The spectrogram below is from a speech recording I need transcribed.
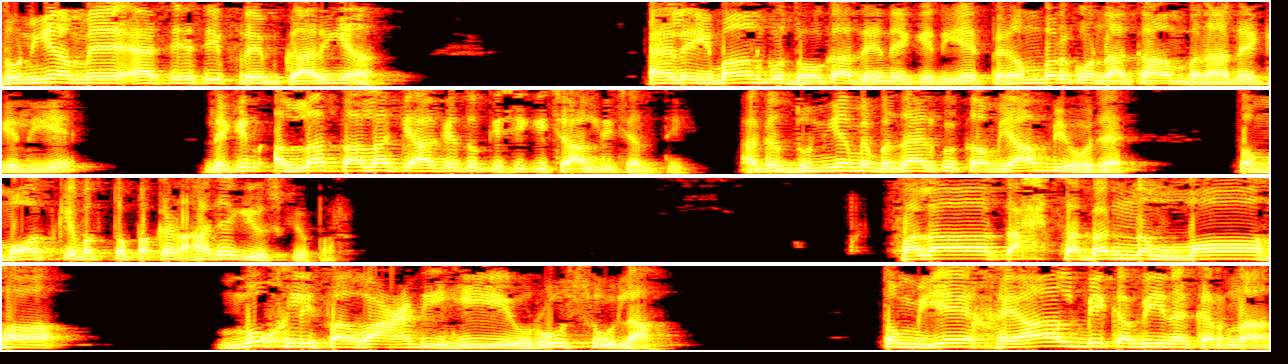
دنیا میں ایسی ایسی فریبکاریاں اہل ایمان کو دھوکہ دینے کے لیے، پیغمبر کو ناکام بنانے کے لیے، لیکن اللہ تعالی کے آگے تو کسی کی چال نہیں چلتی۔ اگر دنیا میں بظاہر کوئی کامیاب بھی ہو جائے، تو موت کے وقت تو پکڑ آ جائے گی اس کے اوپر۔ فلا تحسبن اللہ مخلف وعدی ہی رسولہ تم یہ خیال بھی کبھی نہ کرنا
